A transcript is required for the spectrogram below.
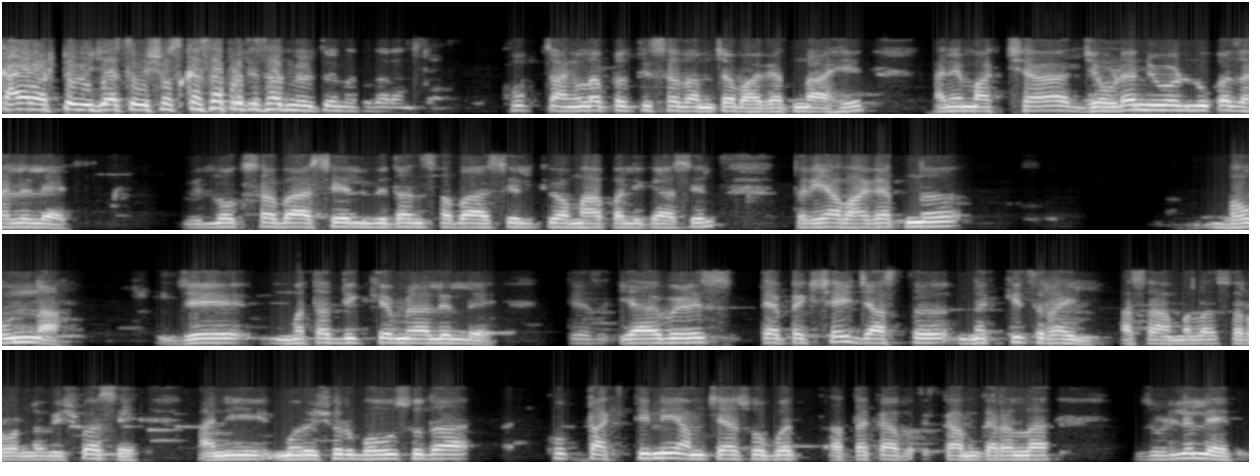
काय वाटतं विजयाचा विश्वास कसा प्रतिसाद मिळतोय मतदारांचा? खूप चांगला प्रतिसाद आमच्या भागातनं आहे. आणि मागच्या जेवढ्या निवडणुका झालेल्या आहेत लोकसभा असेल विधानसभा असेल किंवा महापालिका असेल तर या भागातनं भाऊंना जे मताधिक्य मिळालेलं आहे ते यावेळेस त्यापेक्षाही जास्त नक्कीच राहील असा आम्हाला सर्वांना विश्वास आहे. आणि मोरेश्वर भाऊ सुद्धा खूप ताकदीने आमच्यासोबत आता का काम करायला जुडलेले आहेत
